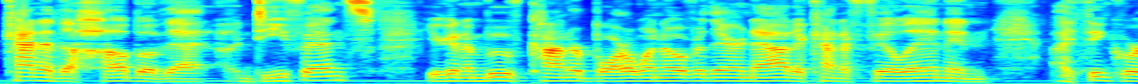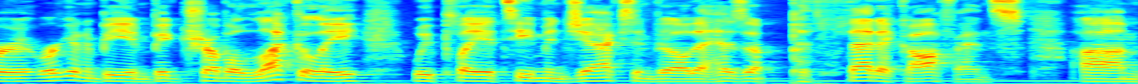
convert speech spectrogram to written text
kind of the hub of that defense, you're going to move Connor Barwin over there now to kind of fill in, and I think we're we're going to be in big trouble. Luckily, we play a team in Jacksonville that has a pathetic offense. Um,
